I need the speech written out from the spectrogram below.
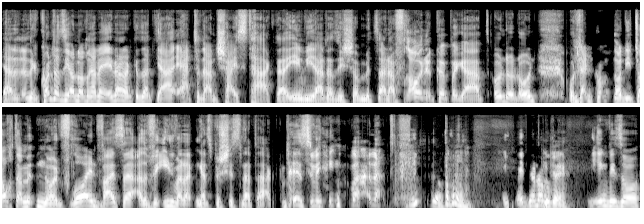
Ja, da konnte er sich auch noch dran erinnern und hat gesagt, ja, er hatte da einen scheiß Tag. Da irgendwie hat er sich schon mit seiner Frau in der Köppe gehabt und und und. Und dann kommt noch die Tochter mit einem neuen Freund, weißt du, also für ihn war das ein ganz beschissener Tag. Deswegen war das. Ich hätte nur noch Okay. irgendwie so,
